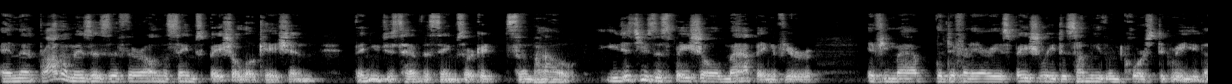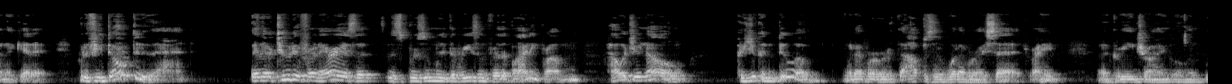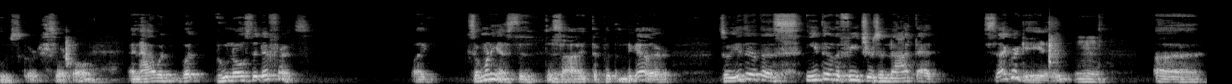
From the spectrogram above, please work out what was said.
And the problem is, is if they're on the same spatial location, then you just have the same circuit somehow. You just use the spatial mapping. If you're, if you map the different areas spatially to some even coarse degree, you're going to get it. But if you don't do that, and there are two different areas that is presumably the reason for the binding problem, how would you know? Because you can do a whatever the opposite of whatever I said, right? A green triangle and a blue square circle. And how would what? Who knows the difference? Like somebody has to decide to put them together. So either the either the features are not that segregated, Mhm. uh,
